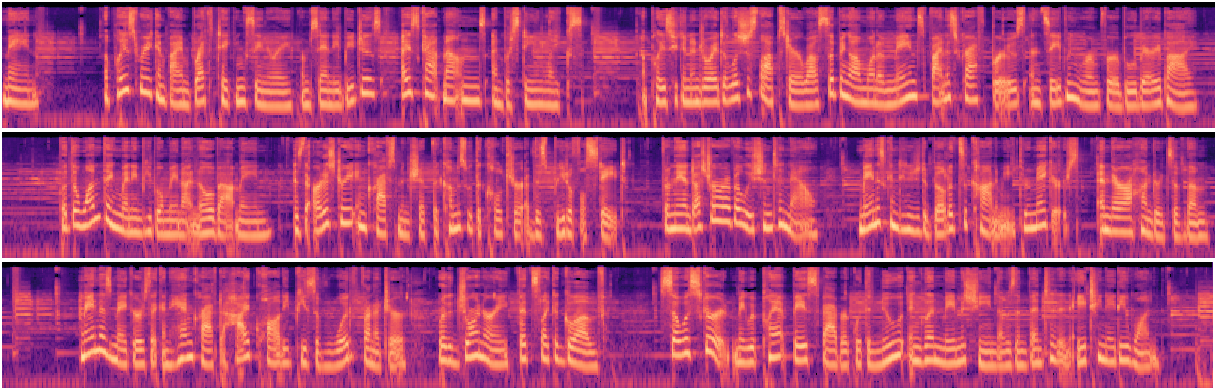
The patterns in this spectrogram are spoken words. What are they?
Maine, a place where you can find breathtaking scenery from sandy beaches, ice capped mountains, and pristine lakes. A place you can enjoy delicious lobster while sipping on one of Maine's finest craft brews and saving room for a blueberry pie. But the one thing many people may not know about Maine is the artistry and craftsmanship that comes with the culture of this beautiful state. From the Industrial Revolution to now, Maine has continued to build its economy through makers, and there are hundreds of them. Maine has makers that can handcraft a high quality piece of wood furniture where the joinery fits like a glove. Sew a skirt made with plant based fabric with a New England made machine that was invented in 1881.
